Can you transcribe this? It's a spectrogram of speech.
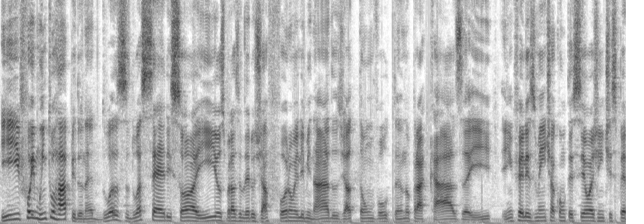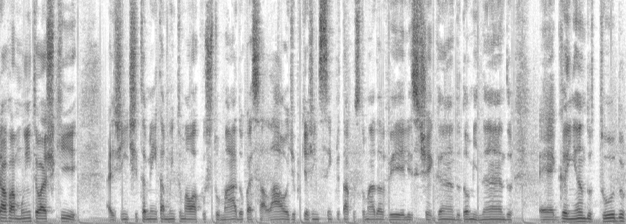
E foi muito rápido, né? Duas, duas séries só aí, os brasileiros já foram eliminados, já estão voltando para casa e infelizmente aconteceu, a gente esperava muito, eu acho que a gente também tá muito mal acostumado com essa Loud, porque a gente sempre tá acostumado a ver eles chegando, dominando, é, ganhando tudo,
